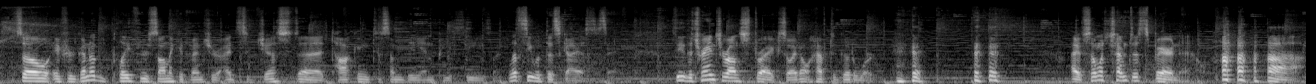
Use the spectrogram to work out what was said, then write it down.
So if you're gonna play through Sonic Adventure, I'd suggest uh, talking to some of the NPCs. Like, let's see what this guy has to say. See, the trains are on strike, so I don't have to go to work. I have so much time to spare now. Ha ha ha!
